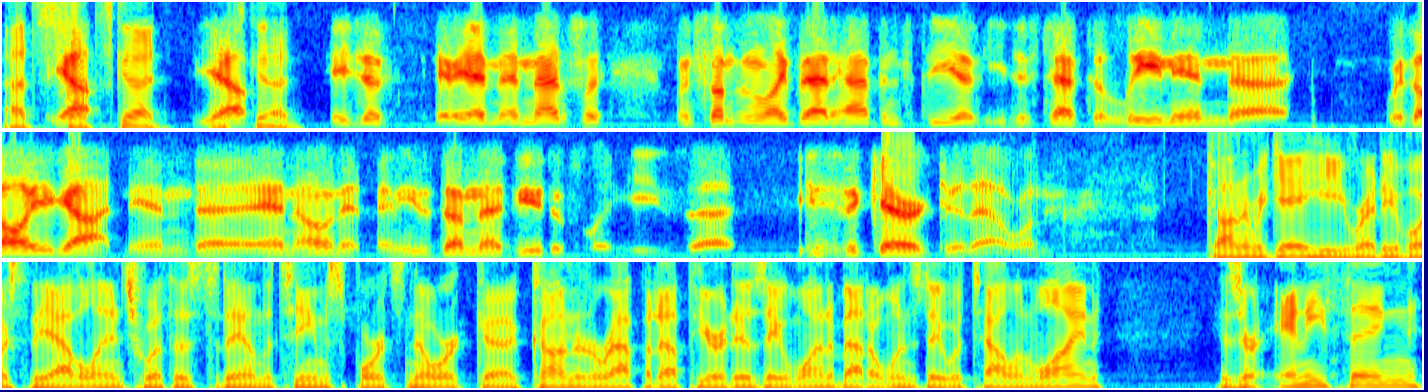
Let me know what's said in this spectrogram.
That's Yep. that's good. That's good. He just and and that's what when something like that happens to you, you just have to lean in uh, with all you got and uh, and own it. And he's done that beautifully. He's uh, he's the character that one. Conor McGahey, radio voice of the Avalanche, with us today on the Team Sports Network. Uh, Connor, to wrap it up here, it is a wine about a Wednesday with Talon Wine. Is there anything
